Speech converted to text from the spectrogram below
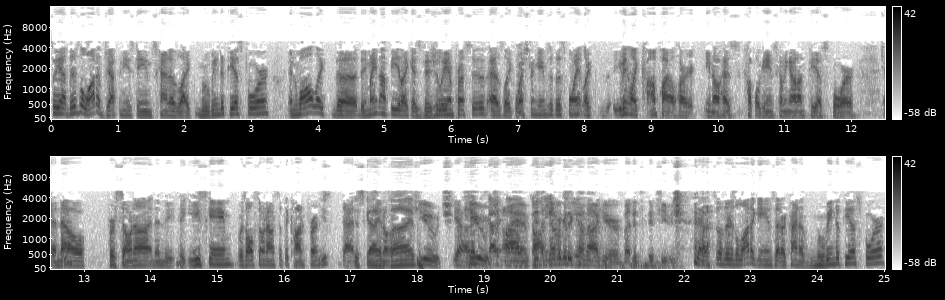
So yeah, there's a lot of Japanese games kind of like moving to PS4. And while like the they might not be like as visually impressive as like Western games at this point, like even like Compile Heart, you know, has a couple games coming out on PS4, and now Persona, and then the the Ys game was also announced at the conference. Yep. That This guy you know, five. Huge, Yeah, huge. I Five, am, God it's never going to come out here, but it's it's huge. yeah, so there's a lot of games that are kind of moving to PS4,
